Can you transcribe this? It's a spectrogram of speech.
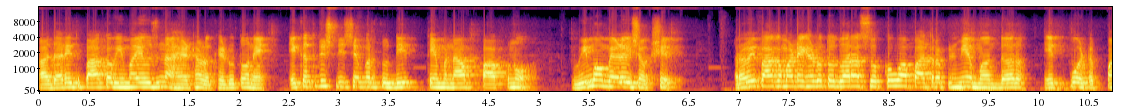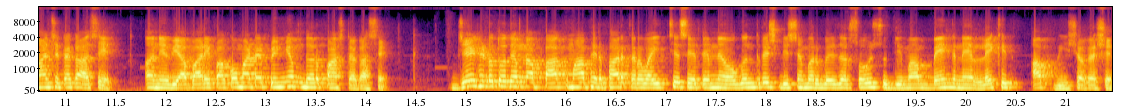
આધારિત પાક વીમા યોજના હેઠળ ખેડૂતોને એકત્રીસ ડિસેમ્બર સુધી તેમના પાકનો વીમો મેળવી શકશે. રવિ પાક માટે ખેડૂતો દ્વારા ચૂકવવા પાત્ર પ્રીમિયમ દર એક પોઈન્ટ પાંચ ટકા છે અને વ્યાપારી પાકો માટે પ્રીમિયમ દર પાંચ ટકા છે. જે ખેડૂતો તેમના પાકમાં ફેરફાર કરવા ઈચ્છે છે, તેમને ઓગણત્રીસ ડિસેમ્બર બે હજાર ચોવીસ સુધીમાં બેંકને લેખિત આપવી શકે છે.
